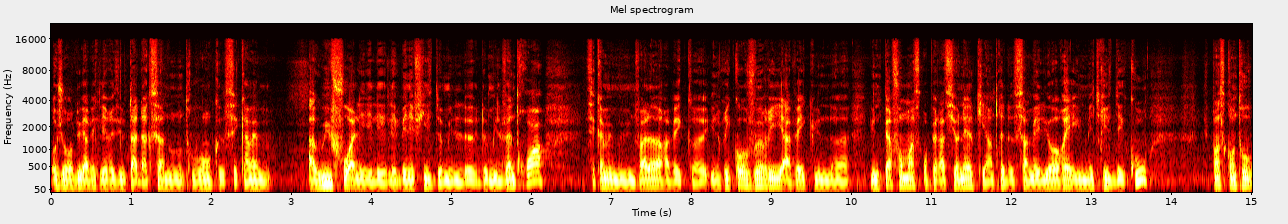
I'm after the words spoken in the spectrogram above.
Aujourd'hui, avec les résultats d'AXA, nous nous trouvons que c'est quand même à huit fois les, les, bénéfices 2000, 2023 c'est quand même une valeur avec euh, une recovery, avec une, euh, une performance opérationnelle qui est en train de s'améliorer, une maîtrise des coûts. Je pense qu'on trouve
